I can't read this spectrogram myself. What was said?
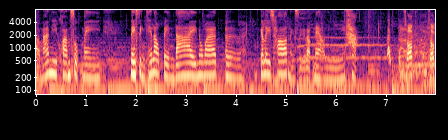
สามารถมีความสุขในในสิ่งที่เราเป็นได้นะว่าเออก็เลยชอบหนังสือแบบแนวนี้ค่ะ ผมชอบผมชอบ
